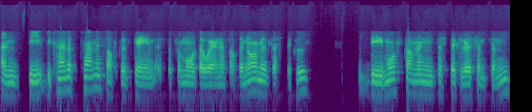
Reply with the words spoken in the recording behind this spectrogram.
And the, the kind of premise of this game is to promote awareness of the normal testicles, the most common testicular symptoms,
